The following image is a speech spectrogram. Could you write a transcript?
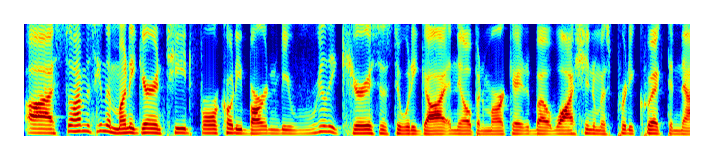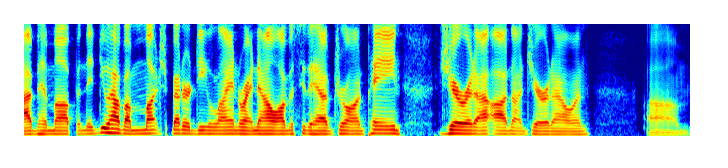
Uh, still haven't seen the money guaranteed for Cody Barton. Be really curious as to what he got in the open market, but Washington was pretty quick to nab him up, and they do have a much better D line right now. Obviously, they have Daron Payne, Jared, uh, uh, not Jared Allen. Um,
